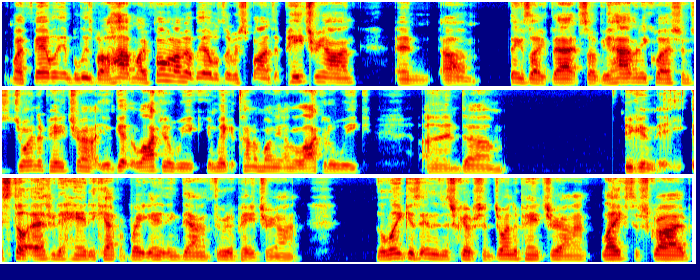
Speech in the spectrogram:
with my family in Belize, but I'll have my phone. I'm going to be able to respond to Patreon and um, things like that. So if you have any questions, join the Patreon. You'll get the lock of the week. You'll make a ton of money on the lock of the week, and um, you can eh, still ask me to handicap or break anything down through the Patreon. The link is in the description. Join the Patreon. Like, subscribe,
